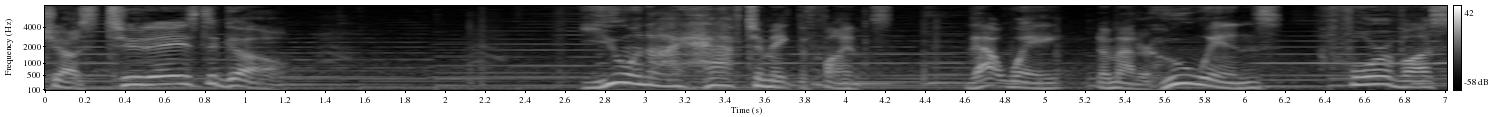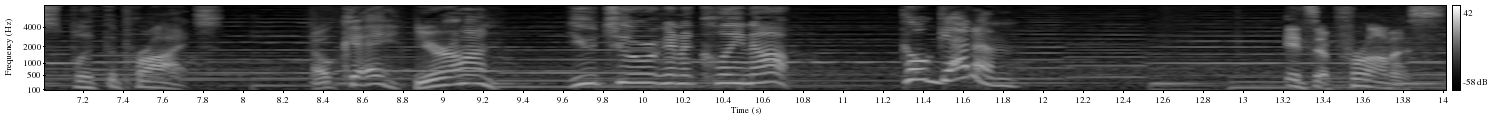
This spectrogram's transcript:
Just two days to go. You and I have to make the finals. That way, no matter who wins, the four of us split the prize. Okay, you're on. You two are gonna clean up. Go get him. It's a promise.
